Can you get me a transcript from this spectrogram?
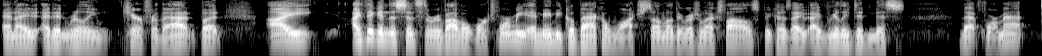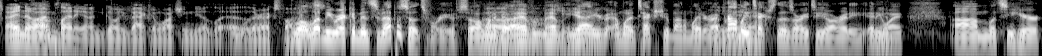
And I, I didn't really care for that, but I. I think in this sense, the revival worked for me. It made me go back and watch some of the original X Files because I, I really did miss that format. I know. I'm Um, planning on going back and watching the other, other X Files. Well, let me recommend some episodes for you. So I'm gonna go. I have them. Have, Okay. yeah, you're, I'm gonna text you about them later. I probably Yeah. texted those already to you already. Anyway, um, let's see here.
